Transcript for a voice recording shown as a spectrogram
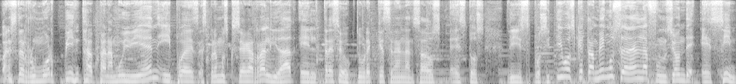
Bueno, este rumor pinta para muy bien y pues esperemos que se haga realidad el 13 de octubre que serán lanzados estos dispositivos que también usarán la función de eSIM.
